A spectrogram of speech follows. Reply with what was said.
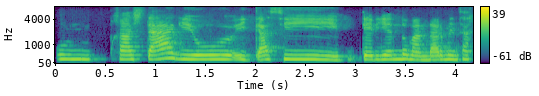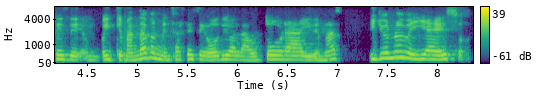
un hashtag y, casi queriendo mandar mensajes de, y que mandaban mensajes de odio a la autora y demás. Y yo no veía eso.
